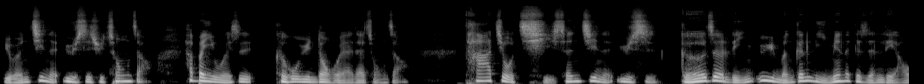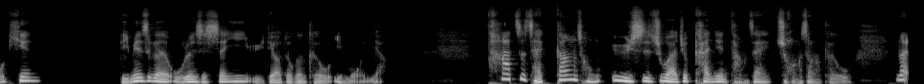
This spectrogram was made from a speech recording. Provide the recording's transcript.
有人进了浴室去冲澡。他本以为是客户运动回来再冲澡，他就起身进了浴室，隔着淋浴门跟里面那个人聊天。里面这个人无论是声音语调都跟客户一模一样。他这才刚从浴室出来，就看见躺在床上的客户。那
